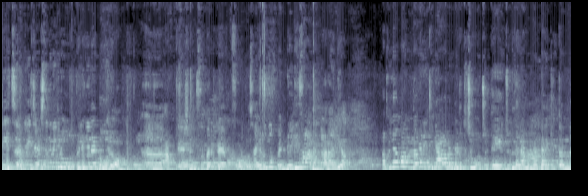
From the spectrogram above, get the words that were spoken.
ടീച്ചർ ടീച്ചേഴ്സ് ഇങ്ങനെ ഗ്രൂപ്പിൽ ഇങ്ങനെ ഇടൂലോ? അപ്ഡേഷൻസ് ഇവരുടെ ഫോട്ടോസ് ആയിരുന്നു ഇവന്റെ ഈ സാധനം കാണാനില്ല. അപ്പൊ ഞാൻ വന്ന വഴിക്ക് ഞാൻ അവന്റെ അടുത്ത് ചോദിച്ചു തേജു ഇന്നലെ അമ്മ ഉണ്ടാക്കി തന്ന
